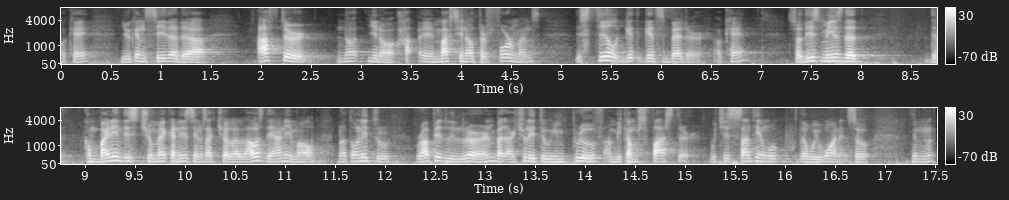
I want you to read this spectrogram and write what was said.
okay, you can see that uh, after not, you know, uh, maxing out performance, it still get, gets better, okay? So this means that the, combining these two mechanisms actually allows the animal not only to rapidly learn, but actually to improve and becomes faster, which is something that we wanted. So, you know,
